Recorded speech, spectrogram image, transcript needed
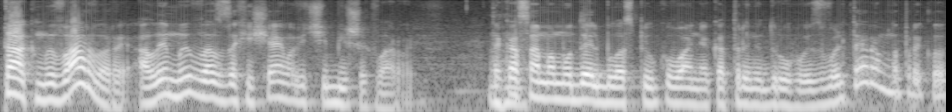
так, ми варвари, але ми вас захищаємо від ще більших варварів. Така сама модель була спілкування Катерини II з Вольтером, наприклад.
